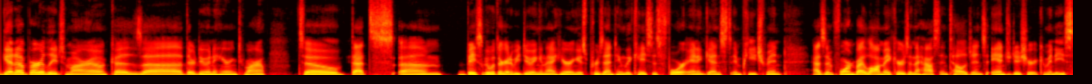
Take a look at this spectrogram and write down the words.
get up early tomorrow because uh, they're doing a hearing tomorrow. So that's um, basically what they're going to be doing in that hearing is presenting the cases for and against impeachment as informed by lawmakers in the House Intelligence and Judiciary Committees.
